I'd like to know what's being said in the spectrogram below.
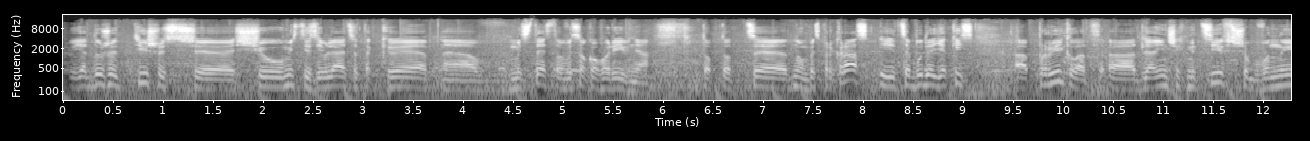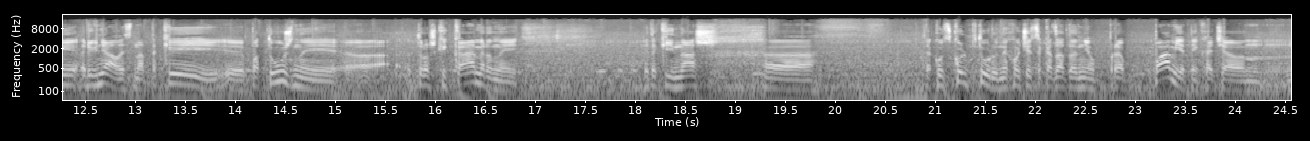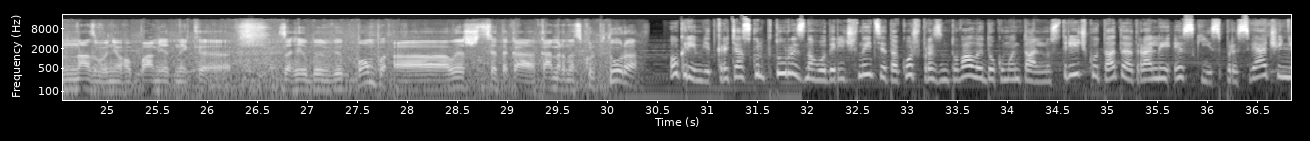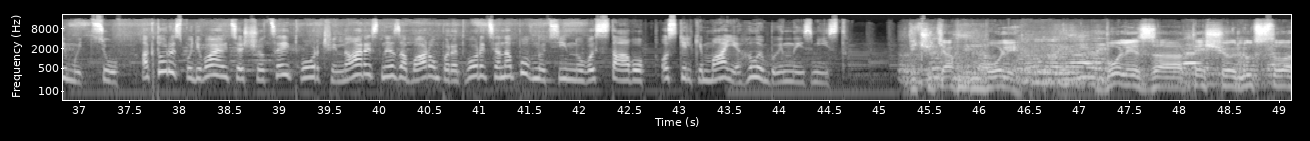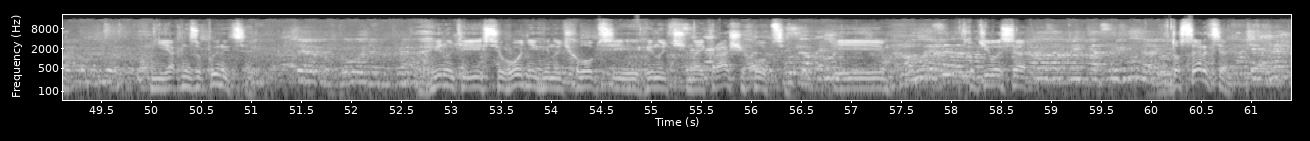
Я дуже тішусь, е, що у місті з'являється таке е, мистецтво високого рівня. Тобто, це ну без прикрас, і це буде якийсь е, приклад для інших митців, щоб вони рівнялись на такий потужний, трошки камерний і такий наш. е, Таку скульптуру, не хочеться казати на нього про пам'ятник, хоча назва у нього пам'ятник е, загиблим від бомб, але ж це така камерна скульптура. Окрім відкриття скульптури, з нагоди річниці також презентували документальну стрічку та театральний ескіз, присвячені митцю. Актори сподіваються, що цей творчий нарис незабаром перетвориться на повноцінну виставу, оскільки має глибинний зміст. Відчуття болі, болі за те, що людство ніяк не зупиниться. Гинуть і сьогодні, гинуть хлопці, гинуть найкращі хлопці. І хотілося до серця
